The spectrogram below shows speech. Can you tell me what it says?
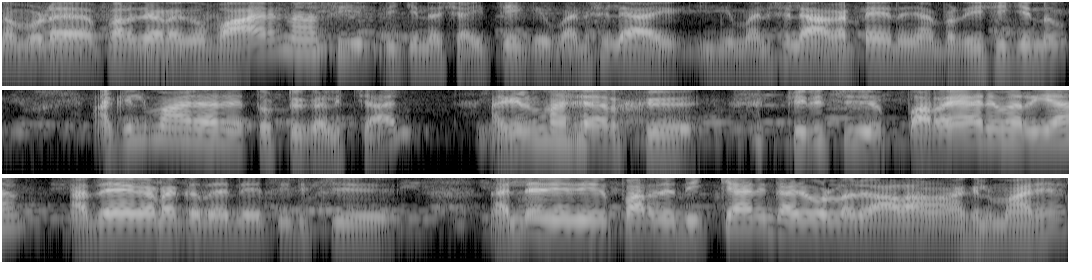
നമ്മുടെ പറഞ്ഞ കണക്ക് വാരണാസിയിൽ ഇരിക്കുന്ന ശൈത്യക്ക് മനസ്സിലായി ഇനി മനസ്സിലാകട്ടെ എന്ന് ഞാൻ പ്രതീക്ഷിക്കുന്നു. അഖിൽമാരാരെ തൊട്ട് കളിച്ചാൽ അഖിൽമാരാർക്ക് തിരിച്ച് പറയാനും അറിയാം. അതേ കണക്ക് തന്നെ തിരിച്ച് നല്ല രീതിയിൽ പറഞ്ഞ് നിൽക്കാനും കഴിവുള്ള ഒരാളാണ് അഖിൽമാരാർ.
